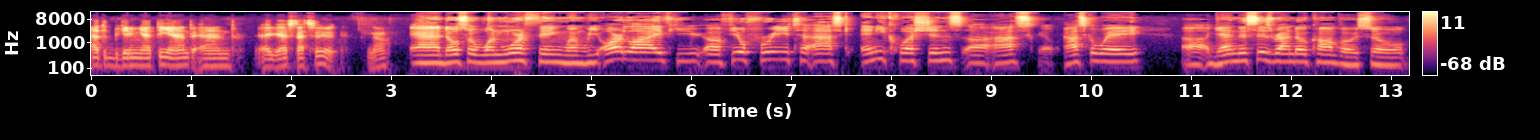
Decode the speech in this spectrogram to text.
at the beginning, at the end, and I guess that's it. No. And also one more thing: when we are live, you uh, feel free to ask any questions. Uh, ask ask away. Uh, again, this is Rando Convo, so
